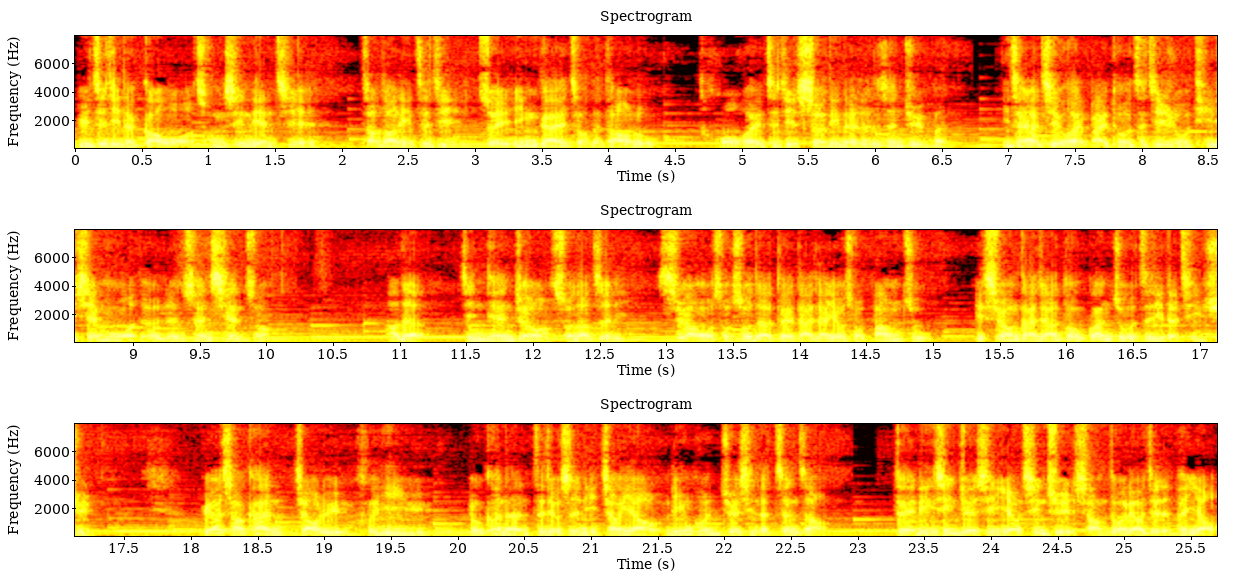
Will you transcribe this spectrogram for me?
与自己的高我重新链接，找到你自己最应该走的道路，活回自己设定的人生剧本，你才有机会摆脱自己如提线木偶的人生现状。好的。今天就说到这里，希望我所说的对大家有所帮助，也希望大家多关注自己的情绪，不要小看焦虑和抑郁，有可能这就是你将要灵魂觉醒的征兆。对灵性觉醒有兴趣、想多了解的朋友，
